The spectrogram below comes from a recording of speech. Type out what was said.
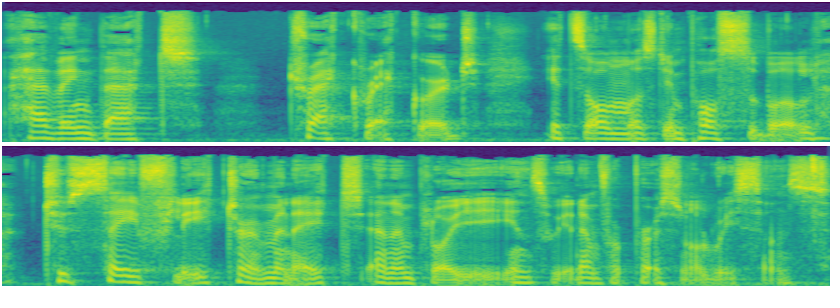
having that track record, it's almost impossible to safely terminate an employee in Sweden for personal reasons.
